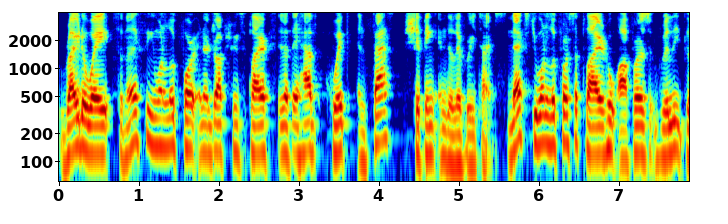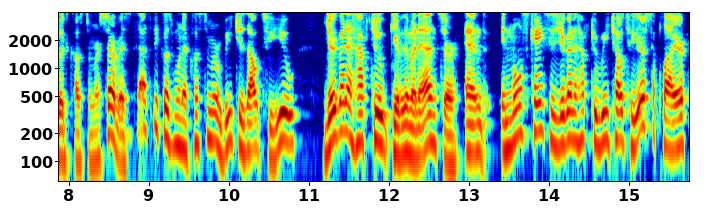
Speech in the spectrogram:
right away. So the next thing you want to look for in a dropshipping supplier is that they have quick and fast shipping and delivery times. Next, you want to look for a supplier who offers really good customer service. That's because when a customer reaches out to you, you're going to have to give them an answer. And in most cases, you're going to have to reach out to your supplier,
